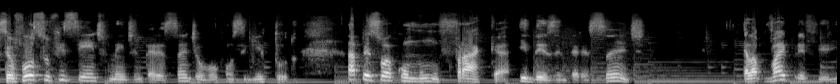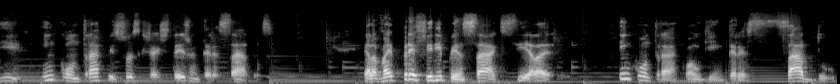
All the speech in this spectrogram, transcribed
Se eu for suficientemente interessante, eu vou conseguir tudo. A pessoa comum, fraca e desinteressante, ela vai preferir encontrar pessoas que já estejam interessadas. Ela vai preferir pensar que se ela encontrar com alguém interessado,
